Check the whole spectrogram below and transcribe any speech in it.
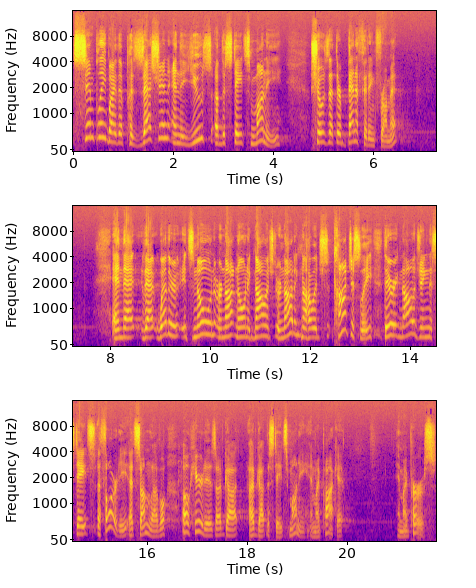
simply by the possession and the use of the state's money shows that they're benefiting from it and that, that whether it's known or not known, acknowledged or not acknowledged consciously, they're acknowledging the state's authority at some level. Oh, here it is. I've got, I've got the state's money in my pocket, in my purse.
